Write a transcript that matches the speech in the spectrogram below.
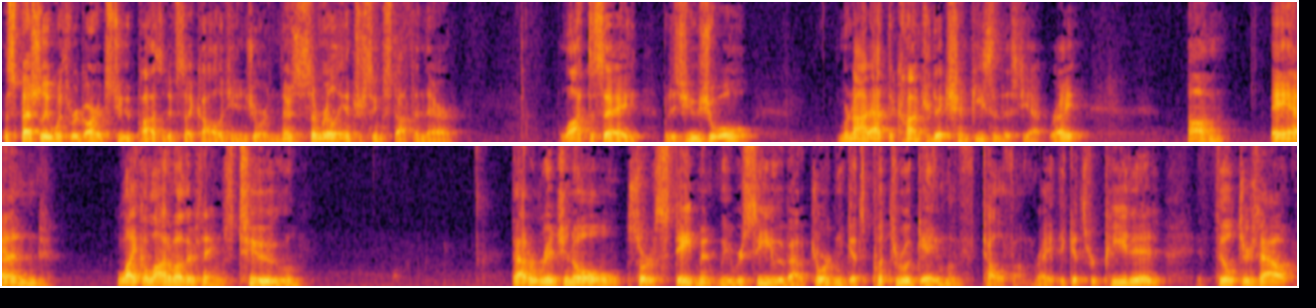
especially with regards to positive psychology in Jordan. There's some really interesting stuff in there. A lot to say, but as usual, we're not at the contradiction piece of this yet, right? Um, and like a lot of other things too, that original sort of statement we receive about Jordan gets put through a game of telephone, right? It gets repeated, it filters out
